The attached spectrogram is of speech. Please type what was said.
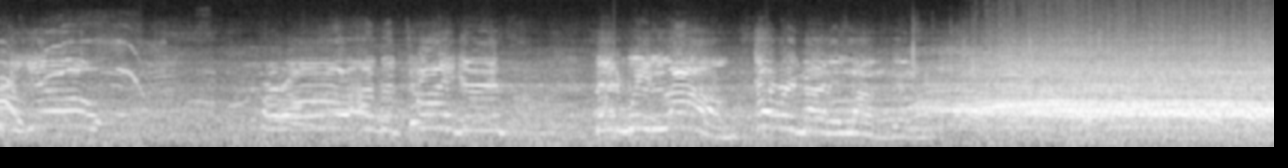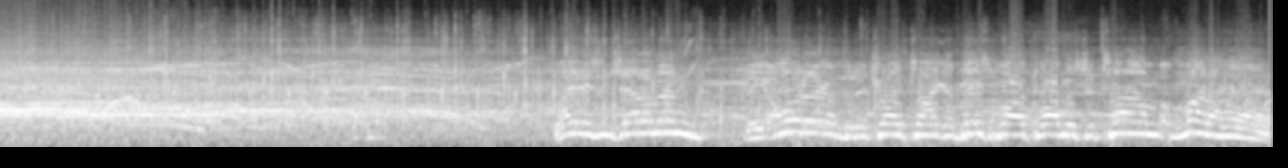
for you, for all of the tigers that we love. Everybody loves them. Ladies and gentlemen, the owner of the Detroit Tiger Baseball Club, Mr. Tom Monaghan.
